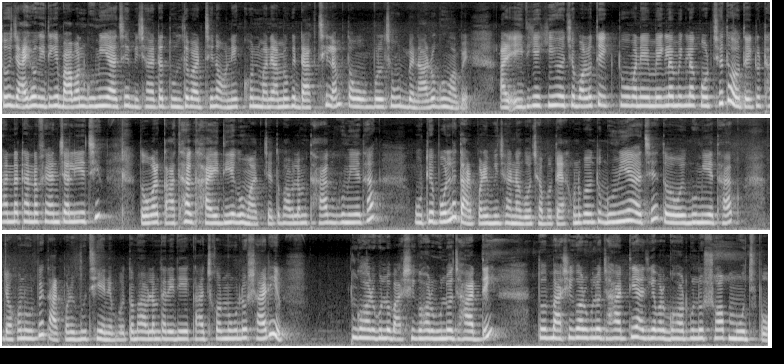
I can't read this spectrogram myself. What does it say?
তো যাই হোক, এদিকে বাবান ঘুমিয়ে আছে, বিছানাটা তুলতে পারছি না। অনেকক্ষণ মানে আমি ওকে ডাকছিলাম, তো ও বলছে উঠবে না আরও ঘুমাবে। আর এইদিকে কি হয়েছে বলো তো, একটু মানে মেঘলা মেঘলা করছে তো তো একটু ঠান্ডা ঠান্ডা ফ্যান চালিয়েছি। তো আমার কাঁথা ঘাই দিয়ে ঘুমাচ্ছে। তো ভাবলাম থাক, ঘুমিয়ে থাক। উঠে পড়লে তারপরে বিছানা গোছাবো। তো এখনও পর্যন্ত ঘুমিয়ে আছে, তো ওই ঘুমিয়ে থাক। যখন উঠবে তারপরে গুছিয়ে নেব। তো ভাবলাম তাহলে এদিকে কাজকর্মগুলো সারি, ঘরগুলো, বাসি ঘরগুলো ঝাড় দিই। তো বাসি ঘরগুলো ঝাড় দিয়ে আজকে আবার ঘরগুলো সব মুছবো।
